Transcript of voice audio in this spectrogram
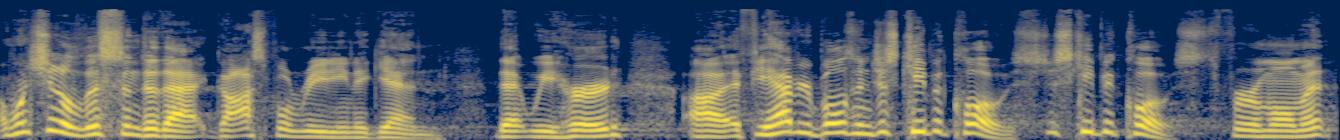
I want you to listen to that gospel reading again that we heard. Uh, if you have your bulletin, just keep it closed. Just keep it closed for a moment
